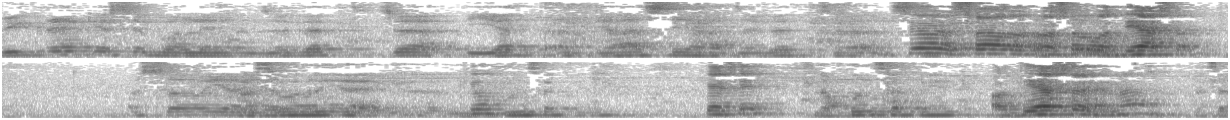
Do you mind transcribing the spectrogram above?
विग्रह कैसे बोलेंगे जगत च यत अध्यास या जगत असो अध्यास। असो या असो नहीं आएगा। क्यों? है कैसे? नपुंसक है। अध्यास है ना? अच्छा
